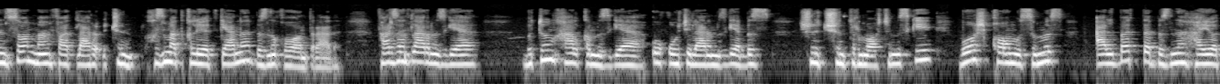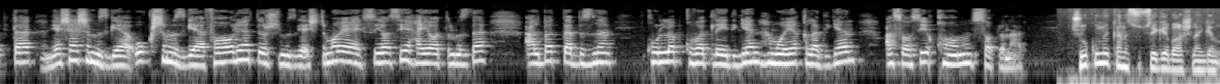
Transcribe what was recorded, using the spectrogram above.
inson manfaatlari uchun xizmat qilayotgani bizni quvontiradi. Farzandlarimizga butun xalqimizga o'quvchilarimizga biz shuni tushuntirmoqchimizki bosh qomusimiz albatta bizni hayotda yashashimizga o'qishimizga faoliyat yuritishimizga ijtimoiy siyosiy hayotimizda albatta bizni qo'llab quvvatlaydigan himoya qiladigan asosiy qonun hisoblanadi. Shu kuni konstitutsiyaga bag'ishlangan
